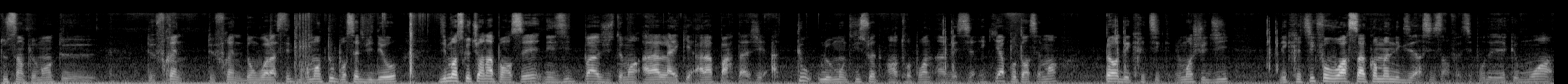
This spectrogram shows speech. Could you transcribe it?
tout simplement, te, te freinent, te freinent. Donc voilà, c'est vraiment tout pour cette vidéo. Dis-moi ce que tu en as pensé. N'hésite pas justement à la liker, à la partager à tout le monde qui souhaite entreprendre, investir et qui a potentiellement peur des critiques. Mais moi, je te dis, les critiques, faut voir ça comme un exercice en fait. C'est pour dire que moi,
